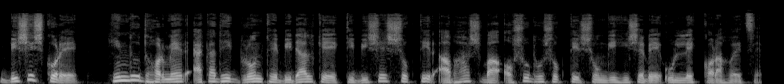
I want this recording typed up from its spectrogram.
বিশেষ করে, হিন্দু ধর্মের একাধিক গ্রন্থে বিড়ালকে একটি বিশেষ শক্তির আভাস বা অশুভ শক্তির সঙ্গী হিসেবে উল্লেখ করা হয়েছে।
